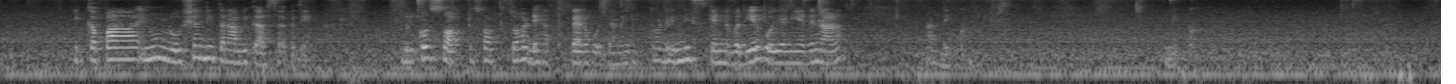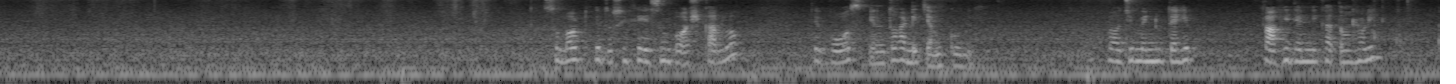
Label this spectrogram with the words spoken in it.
ਇੱਕ ਆਪਾਂ ਇਹਨੂੰ ਲੋਸ਼ਨ ਦੀ ਤਰ੍ਹਾਂ ਵੀ ਕਰ ਸਕਦੇ ਹਾਂ। ਬਿਲਕੁਲ ਸੌਫਟ ਸੌਫਟ ਤੁਹਾਡੇ ਹੱਥ ਪੈਰ ਹੋ ਜਾਣਗੇ। ਤੁਹਾਡੀ ਇੰਨੀ ਸਕਿਨ ਵਧੀਆ ਹੋ ਜਾਣੀ ਹੈ ਇਹਦੇ ਨਾਲ ਆ ਦੇਖੋ ਦੇਖੋ ਸੁਬਾਹ ਉੱਠ ਕੇ ਤੁਸੀਂ ਫੇਸ ਨੂੰ ਵਾਸ਼ ਕਰ ਲਓ ਤੇ ਬਹੁਤ ਸਕਿਨ ਤੁਹਾਡੀ ਚਮਕੂਗੀ। ਲਓ ਜੀ, ਮੈਨੂੰ ਤਾਂ ਇਹ ਕਾਫੀ ਦਿਨ ਨਹੀਂ ਖਤਮ ਹੋਣੀ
